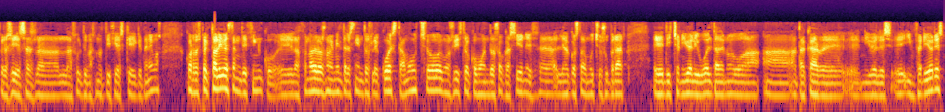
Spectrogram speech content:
Pero sí, esas son las últimas noticias que, que tenemos. Con respecto al IBEX 35, eh, la zona de los 9.300 le cuesta mucho. Hemos visto como en dos ocasiones eh, le ha costado mucho superar eh, dicho nivel y vuelta de nuevo a, a atacar niveles eh, inferiores.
